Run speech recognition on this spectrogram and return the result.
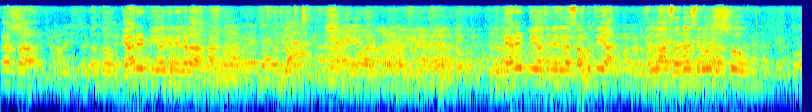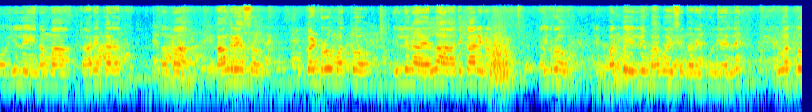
ಸರ್ಕಾರದ ಒಂದು ಗ್ಯಾರಂಟಿ ಯೋಜನೆಗಳ ಒಂದು ಒಂದು ಗ್ಯಾರಂಟಿ ಯೋಜನೆಗಳ ಸಮಿತಿಯ ಎಲ್ಲ ಸದಸ್ಯರು ಮತ್ತು ಇಲ್ಲಿ ನಮ್ಮ ಕಾರ್ಯಕರ ನಮ್ಮ ಕಾಂಗ್ರೆಸ್ ಮುಖಂಡರು ಮತ್ತು ಇಲ್ಲಿನ ಎಲ್ಲ ಅಧಿಕಾರಿಗಳು ಎಲ್ಲರೂ ಬಂದು ಇಲ್ಲಿ ಭಾಗವಹಿಸಿದ್ದಾರೆ ಈ ಪೂಜೆಯಲ್ಲಿ. ಇವತ್ತು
